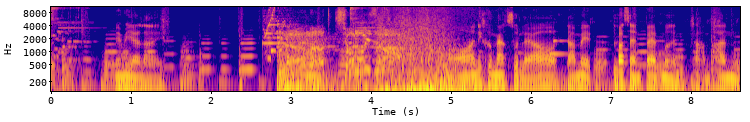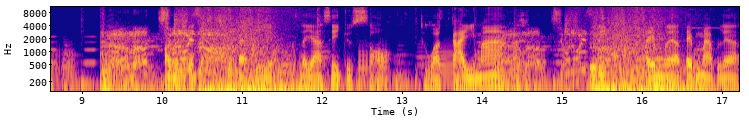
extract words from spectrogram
4 ไม่มีอะไร อ๋อ อันนี้คือแม็กซ์สุดแล้ว ดาเมจคือ983,000ความเร็วจะเป็น18วิระยะ 4.2 ถือว่าไกลมากนะ ดูดิ เต็มเลยอะเต็มแมปเลยอะ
